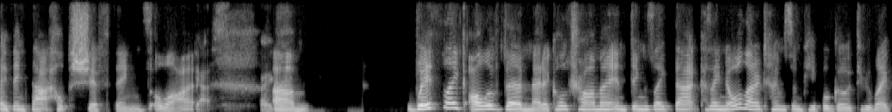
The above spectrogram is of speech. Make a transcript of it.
I think that helps shift things a lot. Yes. Um, with like all of the medical trauma and things like that, because I know a lot of times when people go through like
